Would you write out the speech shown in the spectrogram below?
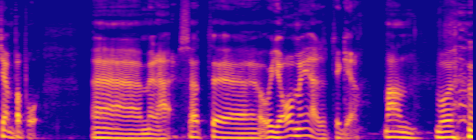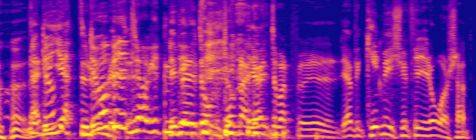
kämpat på med det här. Så att, eh, och jag med tycker jag. Man, Nej, det är jätteroligt. du har bidragit med det. är ditt. omtumlande. Jag har inte varit, jag, Kim är 24 år så att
